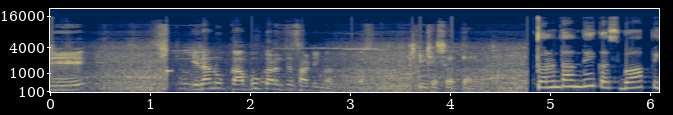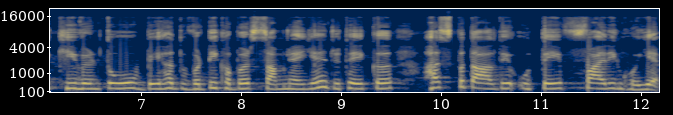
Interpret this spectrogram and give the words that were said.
ਤੇ ਇਹਨਾਂ ਨੂੰ ਕਾਬੂ ਕਰਨ 'ਚ ਸਾਡੀ ਮਦਦ ਕਰੋ। ਠੀਕ ਹੈ ਸਰ ਧੰਨਵਾਦ। ਤਰਨਤਾਰਨ ਦੇ ਕਸਬਾ ਭਿੱਖੀਵਿੰਡ ਤੋਂ ਬੇहद ਵੱਡੀ ਖਬਰ ਸਾਹਮਣੇ ਆਈ ਹੈ ਜਿੱਥੇ ਇੱਕ ਹਸਪਤਾਲ ਦੇ ਉੱਤੇ ਫਾਇਰਿੰਗ ਹੋਈ ਹੈ।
